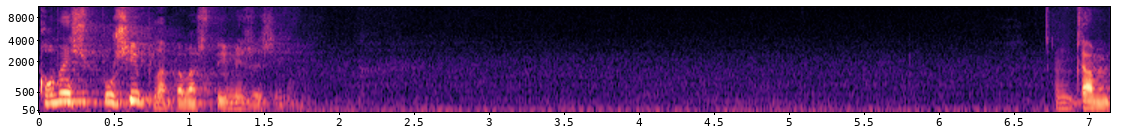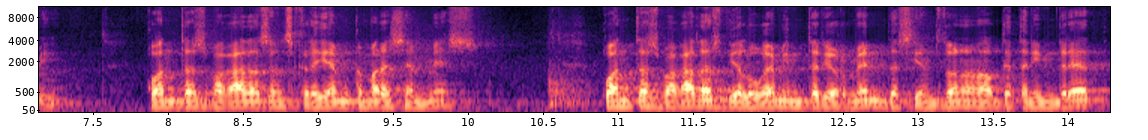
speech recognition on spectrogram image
Com és possible que m'estimis així? En canvi, quantes vegades ens creiem que mereixem més? Quantes vegades dialoguem interiorment de si ens donen el que tenim dret,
